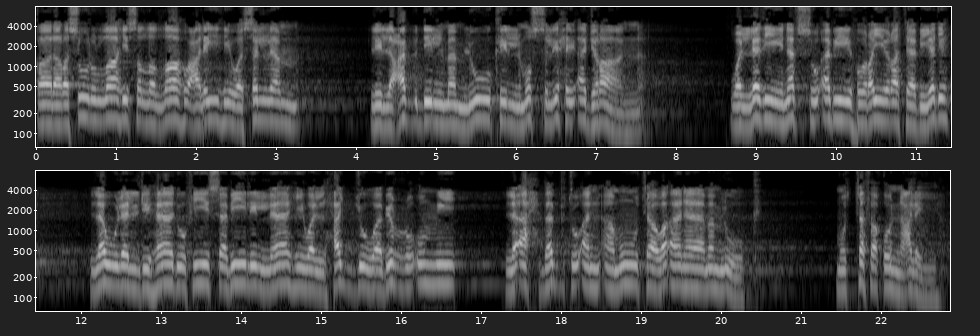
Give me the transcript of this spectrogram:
قال رسول الله صلى الله عليه وسلم للعبد المملوك المصلح أجران والذي نفس أبي هريرة بيده لولا الجهاد في سبيل الله والحج وبر أمي لأحببت أن أموت وأنا مملوك. متفق عليه.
